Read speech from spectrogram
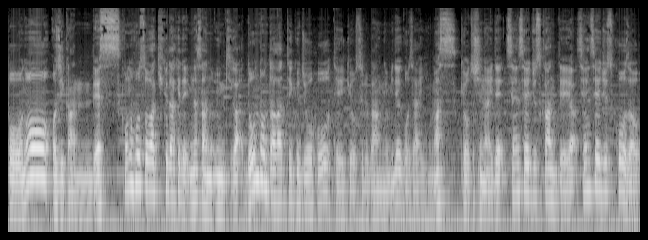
法のお時間です。この放送は聞くだけで皆さんの運気がどんどんと上がっていく情報を提供する番組でございます。京都市内で先生術鑑定や先生術講座を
